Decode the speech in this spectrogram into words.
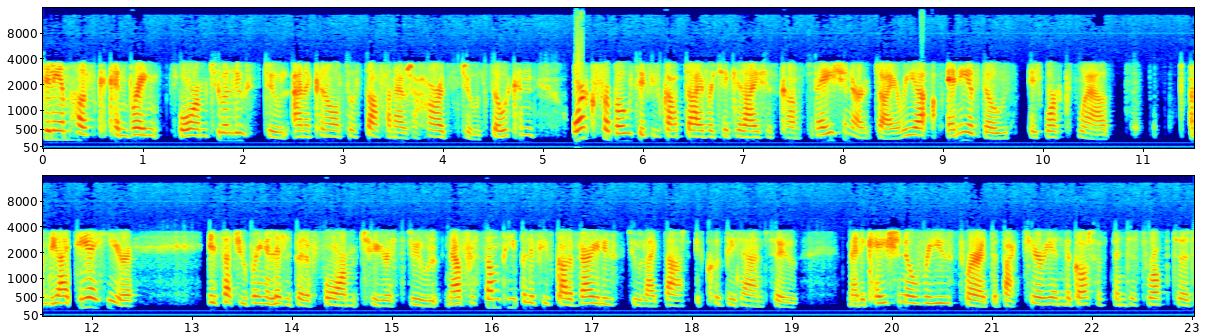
psyllium husk can bring form to a loose stool and it can also soften out a hard stool. So it can work for both if you've got diverticulitis, constipation or diarrhea, any of those, it works well. And the idea here is that you bring a little bit of form to your stool. Now, for some people, if you've got a very loose stool like that, it could be down to medication overuse where the bacteria in the gut have been disrupted,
